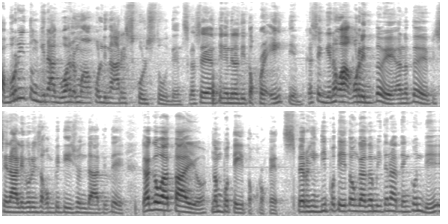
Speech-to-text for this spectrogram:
paboritong ginagawa ng mga culinary school students kasi ang tingin nila dito creative. Kasi ginawa ko rin to eh. Ano to eh, sinali ko rin sa competition dati to eh. Gagawa tayo ng potato croquettes. Pero hindi potato ang gagamitin natin, kundi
